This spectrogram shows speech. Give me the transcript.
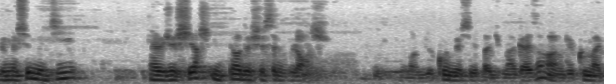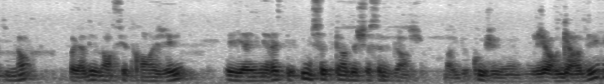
Le monsieur me dit, euh, je cherche une paire de chaussettes blanches. Du coup, le monsieur n'est pas du magasin. hein. Du coup, il m'a dit non, regardez dans cette rangée, et il reste une seule paire de chaussettes blanches. Du coup, j'ai regardé,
